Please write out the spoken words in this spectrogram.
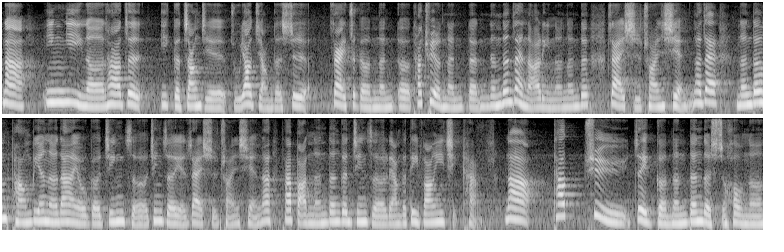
那音译呢，它这一个章节主要讲的是。在这个能呃，他去了能登，能登在哪里呢？能登在石川县。那在能登旁边呢，当然有个金泽，金泽也在石川县。那他把能登跟金泽两个地方一起看。那他去这个能登的时候呢，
